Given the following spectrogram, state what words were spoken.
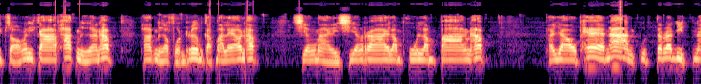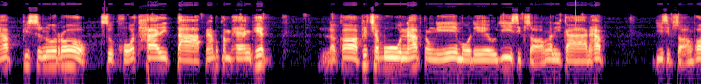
22นาฬิกาภาคเหนือนะครับ ภาคเหนือฝนเริ่มกลับมาแล้วนะครับ เชียงใหม่ เชียงรายลำพูนลำปางนะครับพะเยาแพร่น่านอุตรดิตถ์นะครับ พิษณุโลก สุขโขทัยตากนะครับกำแพงเพชร แล้วก็เพชรบูรณ์นะครับ ตรงนี้โมเดล 22นาฬิกานะครับ 22 พอ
